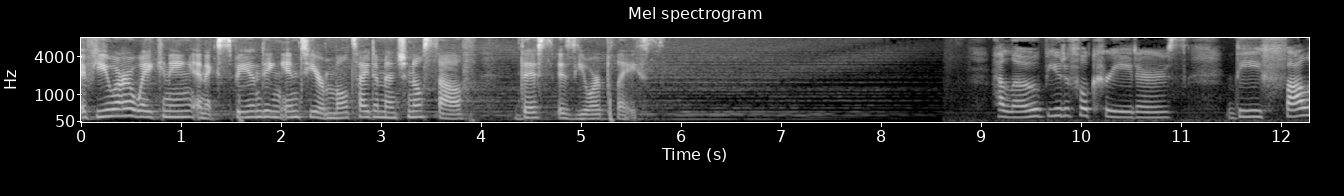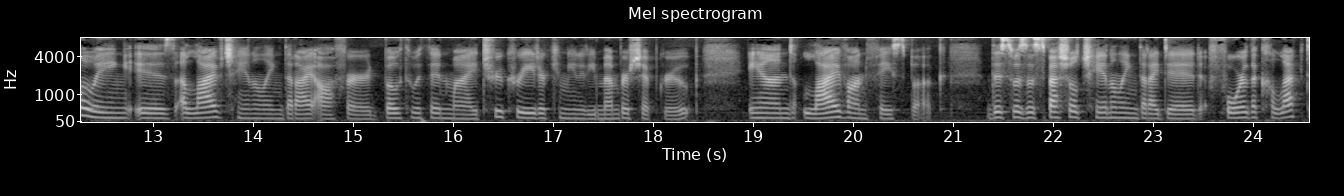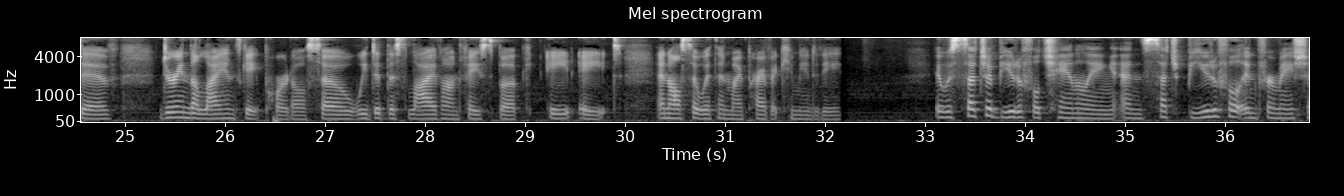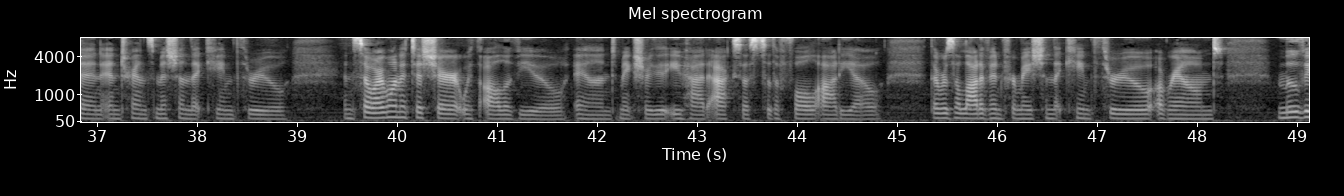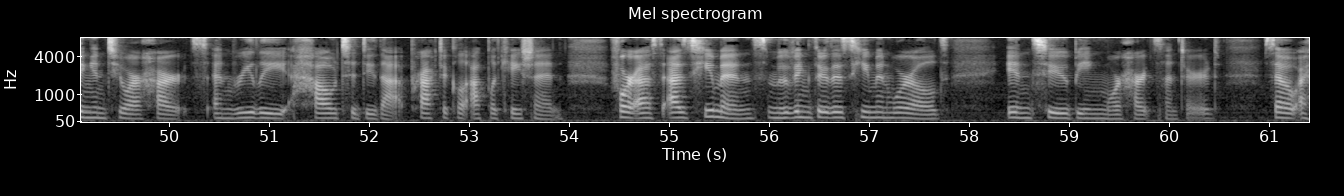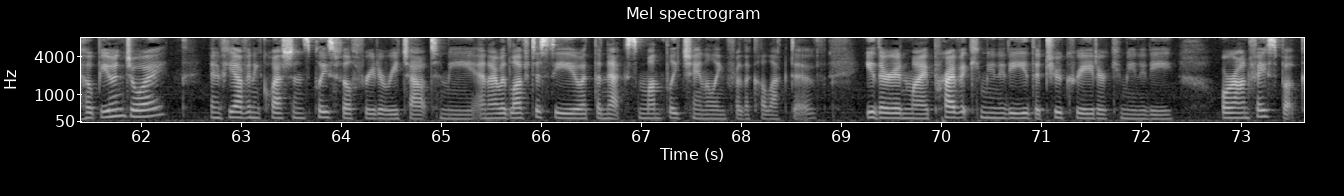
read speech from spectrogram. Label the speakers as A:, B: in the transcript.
A: If you are awakening and expanding into your multidimensional self, this is your place. Hello, beautiful creators. The following is a live channeling that I offered both within my True Creator Community membership group and live on Facebook. This was a special channeling that I did for the collective during the Lion's Gate portal. So we did this live on Facebook 8 8 and also within my private community. It was such a beautiful channeling and such beautiful information and transmission that came through. And so I wanted to share it with all of you and make sure that you had access to the full audio. There was a lot of information that came through around moving into our hearts and really how to do that practical application for us as humans moving through this human world into being more heart centered. So I hope you enjoy. And if you have any questions, please feel free to reach out to me. And I would love to see you at the next monthly channeling for the collective, either in my private community, the True Creator community, or on Facebook.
